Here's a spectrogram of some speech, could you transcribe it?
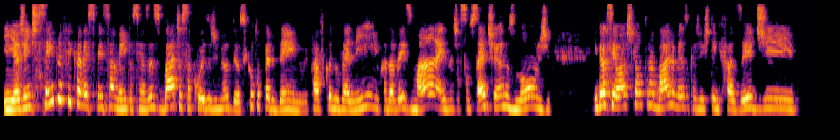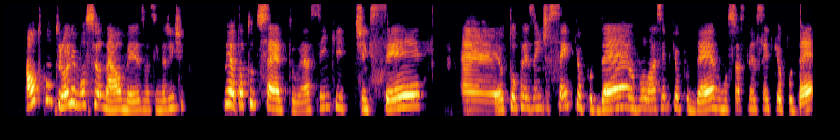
E a gente sempre fica nesse pensamento, assim, às vezes bate essa coisa de, meu Deus, o que eu tô perdendo? Ele tá ficando velhinho cada vez mais, né? já são sete anos longe. Então, assim, eu acho que é um trabalho mesmo que a gente tem que fazer de autocontrole emocional mesmo, assim, da gente meu, tá tudo certo, é assim que tinha que ser. É, eu tô presente sempre que eu puder, eu vou lá sempre que eu puder, vou mostrar as crianças sempre que eu puder.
